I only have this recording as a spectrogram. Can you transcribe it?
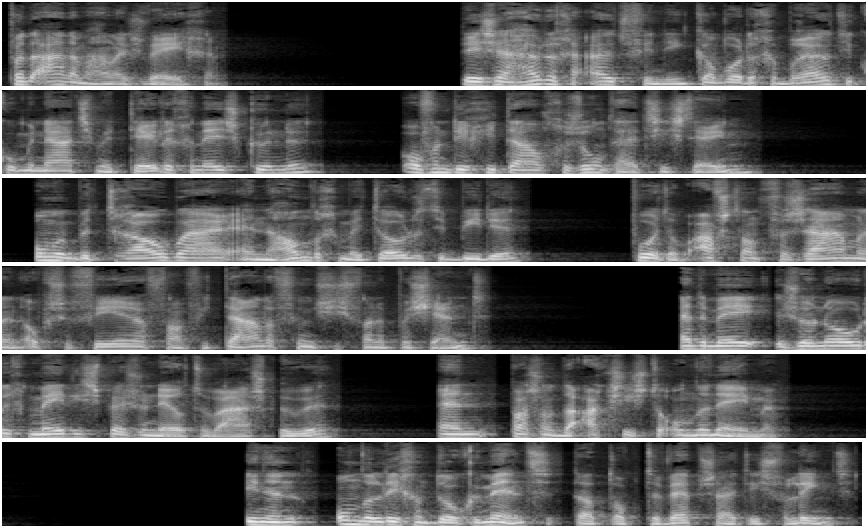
van de ademhalingswegen. Deze huidige uitvinding kan worden gebruikt in combinatie met telegeneeskunde of een digitaal gezondheidssysteem om een betrouwbare en handige methode te bieden voor het op afstand verzamelen en observeren van vitale functies van een patiënt en daarmee zo nodig medisch personeel te waarschuwen en passende acties te ondernemen. In een onderliggend document dat op de website is verlinkt,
